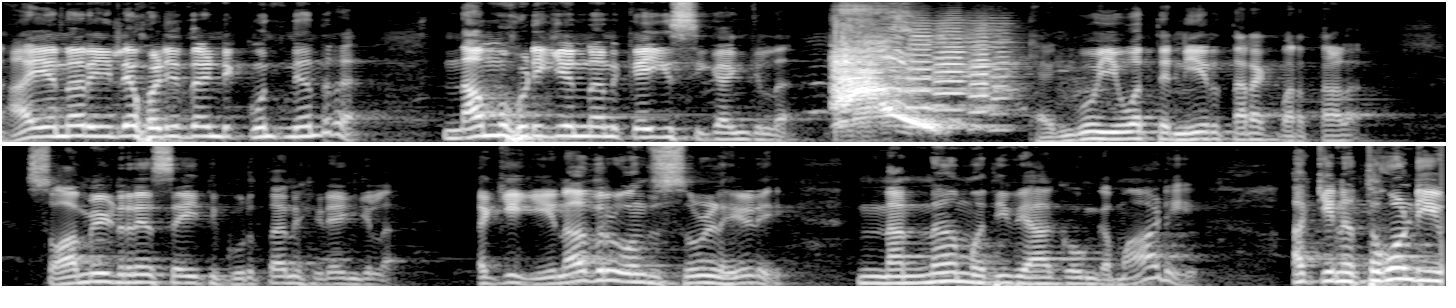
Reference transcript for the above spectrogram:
ನಾ ಏನಾರ ಇಲ್ಲೇ ಹೊಡಿದಂಡಿ ಕುಂತ್ನಿ ಅಂದ್ರೆ ನಮ್ಮ ಹುಡುಗಿ ನನ್ನ ಕೈಗೆ ಸಿಗಂಗಿಲ್ಲ. ಹೆಂಗೂ ಇವತ್ತು ನೀರು ತರಕ್ಕೆ ಬರ್ತಾಳ. ಸ್ವಾಮಿ ಡ್ರೆಸ್ ಐತಿ, ಗುರುತಾನ ಹಿಡಿಯಂಗಿಲ್ಲ. ಆಕಿಗೆ ಏನಾದರೂ ಒಂದು ಸುಳ್ಳು ಹೇಳಿ, ನನ್ನ ಮದುವೆ ಆಗೋಂಗ ಮಾಡಿ ಆಕಿನ ತಗೊಂಡು ಈ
